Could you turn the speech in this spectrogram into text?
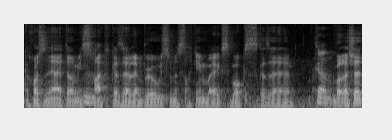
ככל שזה נהיה יותר משחק כזה ל bros שמשחקים ב Xbox כזה כן, ברשת,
